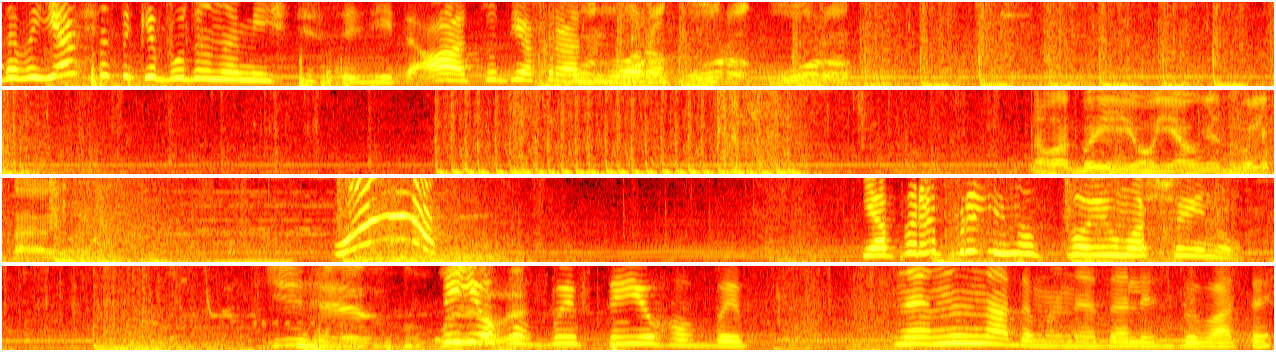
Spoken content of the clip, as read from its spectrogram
Давай я все-таки буду на місці сидіти. А, тут якраз Вон, ворог. ворог, ворог, ворог. Давай, бий його, я відволікаю його. А! Я перепригнув твою машину. Є, Ти його вбив, ти його вбив. Не, не треба мене далі збивати.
